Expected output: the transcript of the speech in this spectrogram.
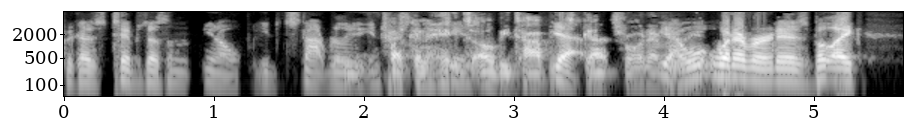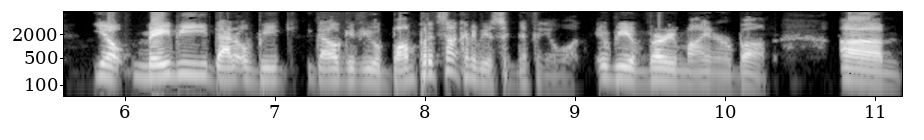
because Thibs doesn't, you know, he's not really interested. Fucking it hates. Obi Toppin's Yeah. guts or whatever. yeah, whatever it is. But like, you know, maybe that'll be that'll give you a bump, but it's not going to be a significant one. It would be a very minor bump. Um,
